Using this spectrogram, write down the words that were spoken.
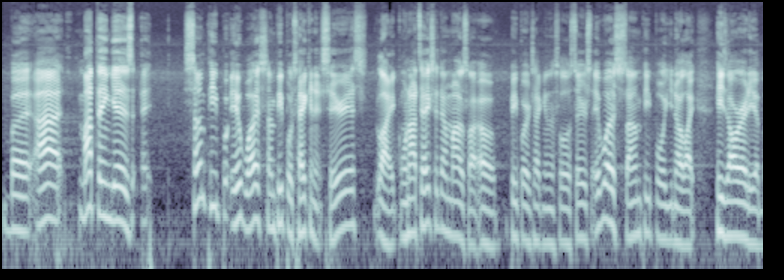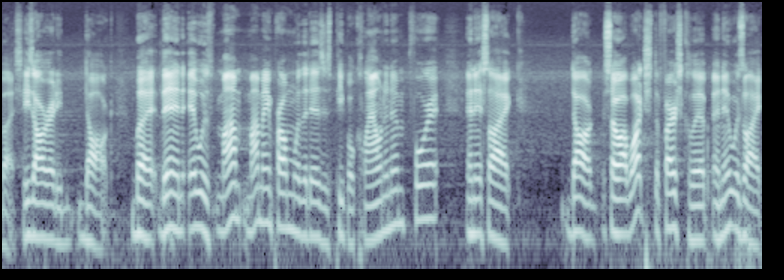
But I, my thing is, eh, some people, it was some people taking it serious. Like when I texted them, I was like, oh, people are taking this a little serious. It was some people, you know, like he's already a bust, he's already dog. But then it was my my main problem with it is is people clowning him for it, and it's like, dog. So I watched the first clip, and it was like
